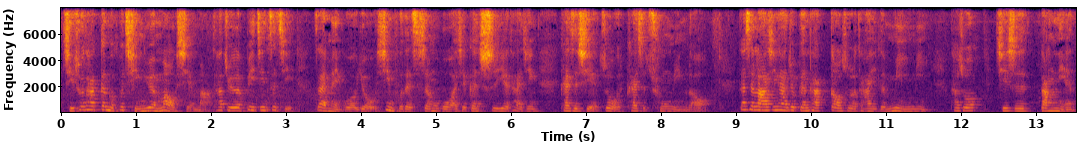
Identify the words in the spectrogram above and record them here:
起初他根本不情愿冒险嘛，他觉得毕竟自己在美国有幸福的生活，而且跟事业他已经开始写作，开始出名了哦。但是拉辛汉就跟他告诉了他一个秘密，他说其实当年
